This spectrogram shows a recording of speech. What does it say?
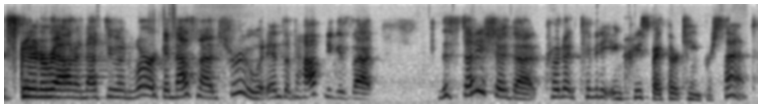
screwing around and not doing work, and that's not true. What ends up happening is that the study showed that productivity increased by 13 percent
